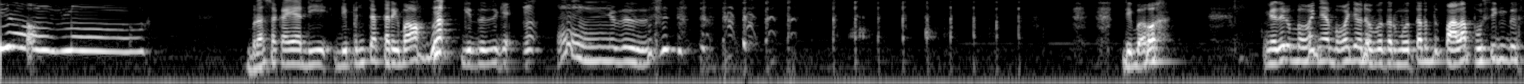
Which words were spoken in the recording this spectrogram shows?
ya allah berasa kayak di dipencet dari bawah ngek gitu. Kayak mm, mm, gitu. Di bawah. Gitu pokoknya pokoknya udah muter-muter tuh pala pusing tuh.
